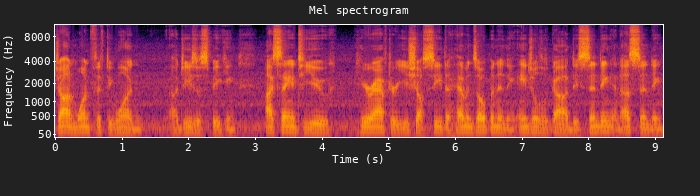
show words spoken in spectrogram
John 151, uh, Jesus speaking, I say unto you, hereafter ye shall see the heavens open and the angels of God descending and ascending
